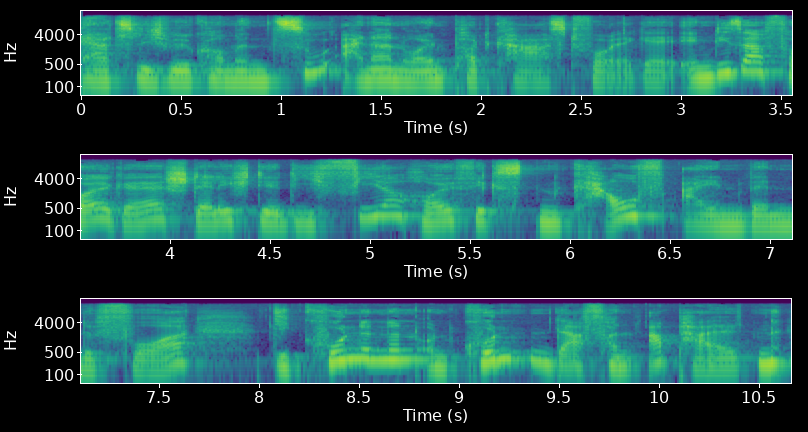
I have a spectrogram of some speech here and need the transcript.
Herzlich willkommen zu einer neuen Podcast-Folge. In dieser Folge stelle ich dir die vier häufigsten Kaufeinwände vor, die Kundinnen und Kunden davon abhalten,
